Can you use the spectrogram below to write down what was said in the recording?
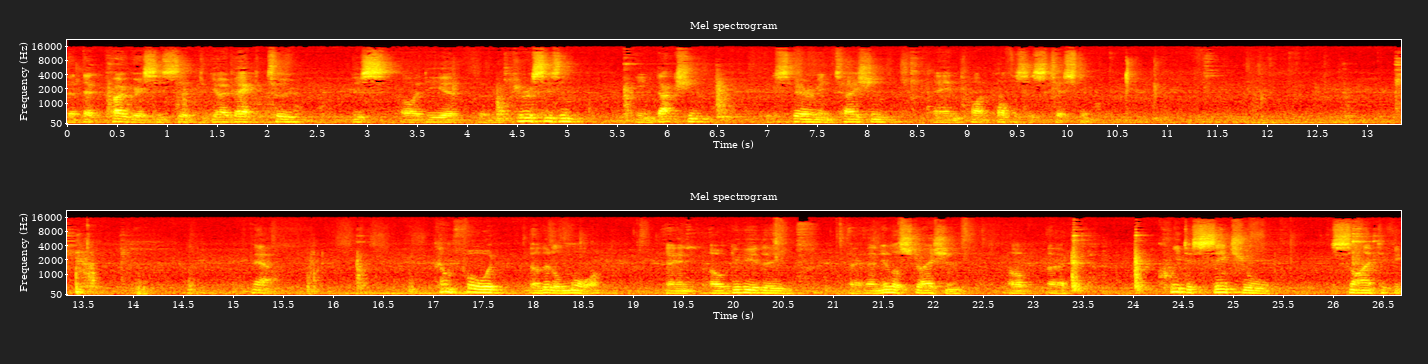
that that progress is said to go back to this idea of empiricism, induction, experimentation, and hypothesis testing. Now, come forward a little more and I'll give you the, uh, an illustration of a quintessential scientific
